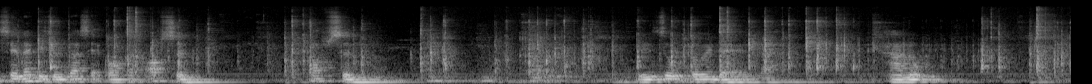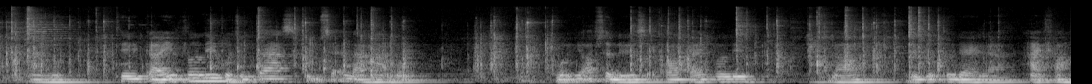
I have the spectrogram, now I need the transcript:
select thì chúng ta sẽ có các option option ví dụ tôi để là Hà Nội. Hà Nội. Thì cái value của chúng ta cũng sẽ là Hà Nội. Mỗi cái option này sẽ có cái value. Đó, ví dụ tôi để là Hải Phòng.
